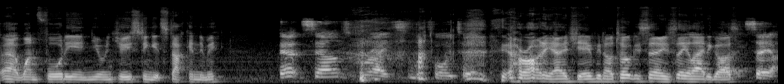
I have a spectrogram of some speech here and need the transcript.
uh, 140 and you and Houston get stuck into me. That sounds great. Look forward to it. All righty, champion. I'll talk to you soon. See you later, guys. Right, see ya.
